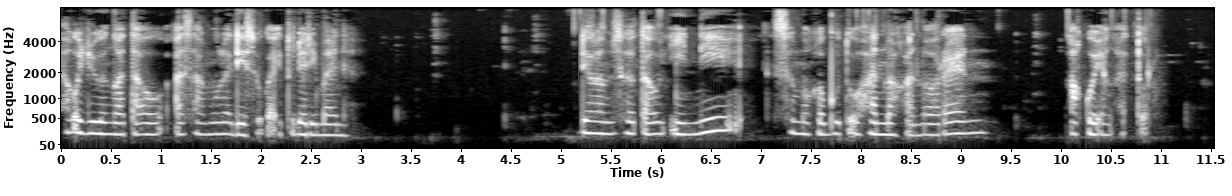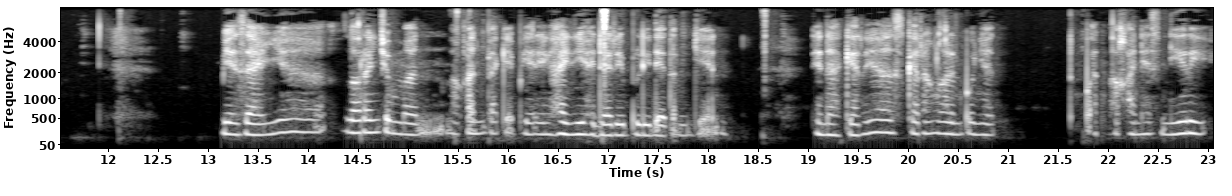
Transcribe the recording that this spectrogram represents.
Aku juga nggak tahu asal mula dia suka itu dari mana. Dalam setahun ini, semua kebutuhan makan Loren, aku yang atur. Biasanya Loren cuman makan pakai piring hadiah dari beli deterjen. Dan akhirnya sekarang Loren punya tempat makannya sendiri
